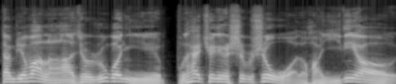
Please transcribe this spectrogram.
但别忘了啊，就是如果你不太确定是不是我的话，一定要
